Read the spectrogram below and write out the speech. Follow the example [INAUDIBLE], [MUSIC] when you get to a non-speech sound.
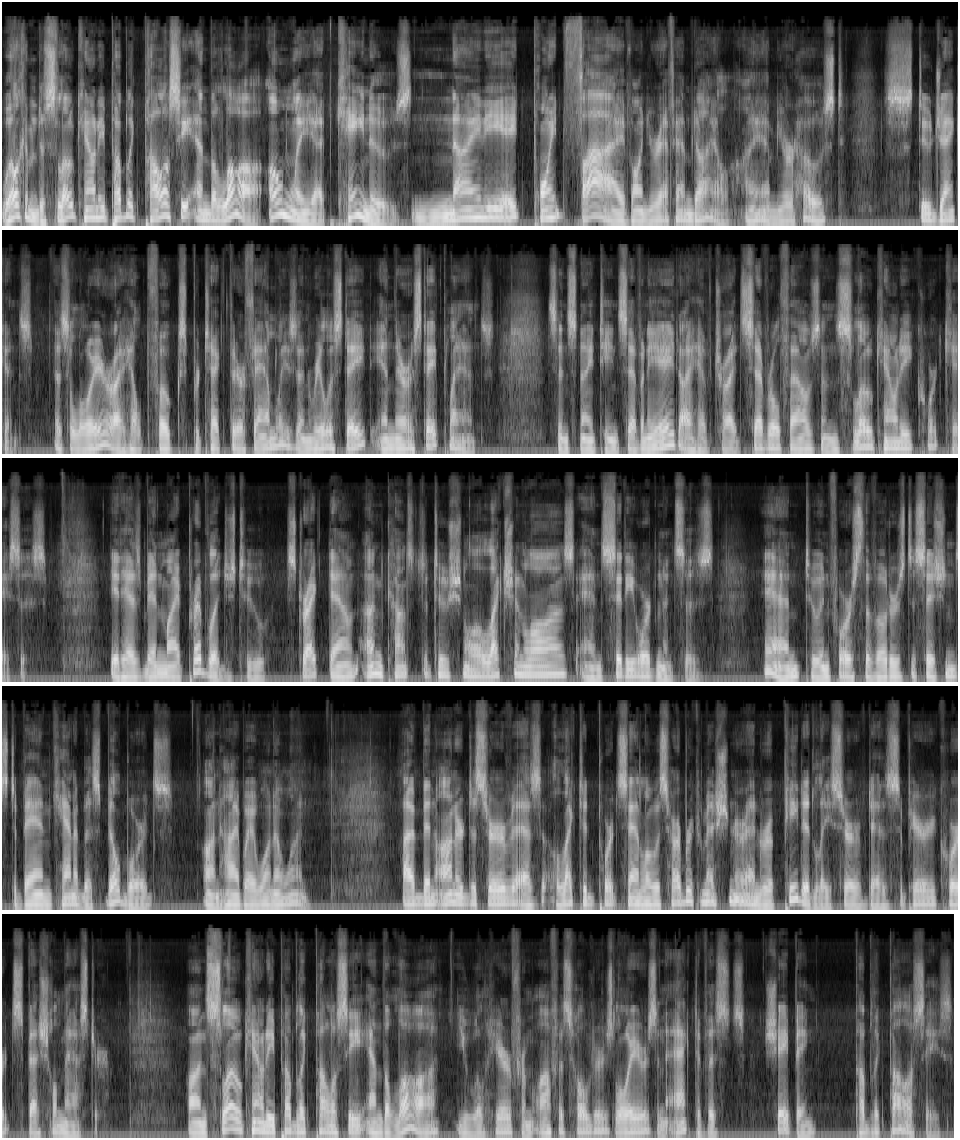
Welcome to SLO County Public Policy and the Law, only at K News 98.5 on your FM dial. I am your host, Stew Jenkins. As a lawyer, I help folks protect their families and real estate in their estate plans. Since 1978, I have tried several thousand SLO County court cases. It has been my privilege to strike down unconstitutional election laws and city ordinances and to enforce the voters' decisions to ban cannabis billboards on Highway 101. I've been honored to serve as elected Port San Luis Harbor Commissioner and repeatedly served as Superior Court Special Master. On SLO County Public Policy and the Law, you will hear from office holders, lawyers, and activists shaping public policies.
